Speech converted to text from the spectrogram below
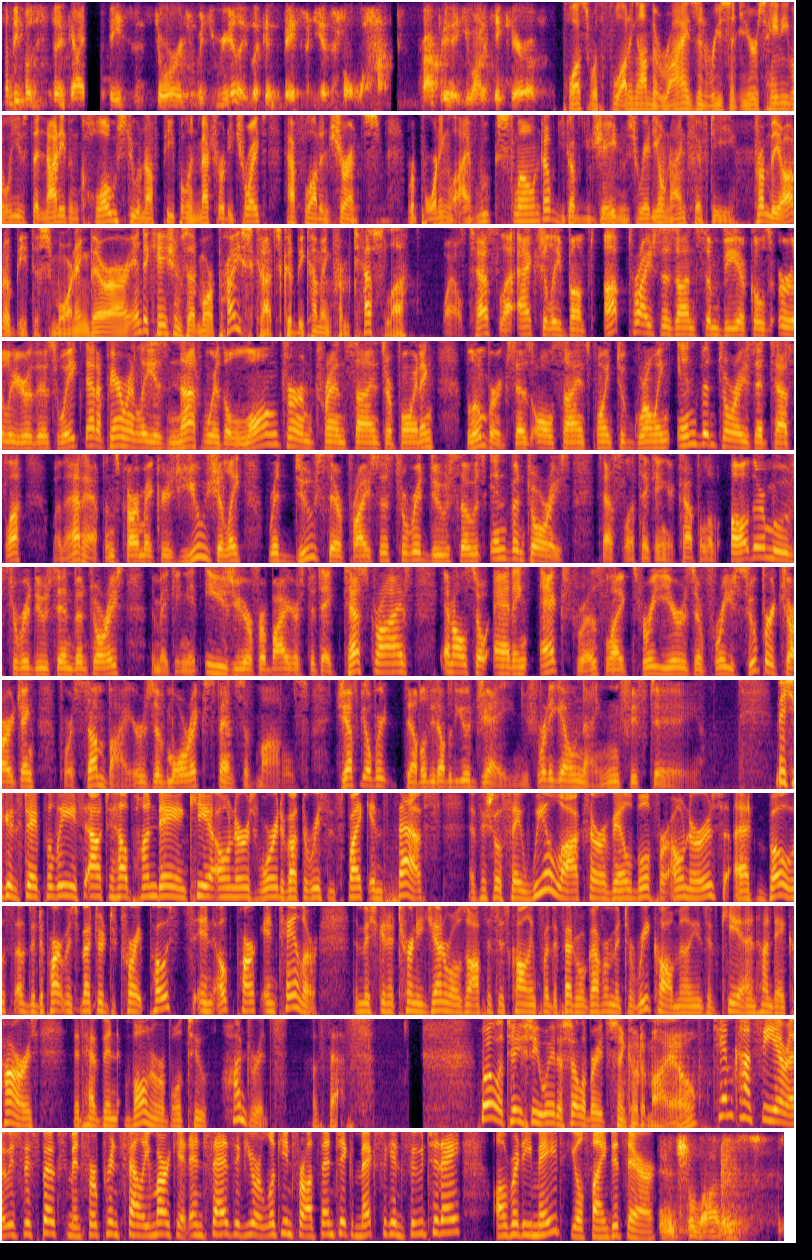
some people just think, oh, "I basement storage," but you really look in the basement. Yeah, there's a lot of property that you want to take care of. Plus, with flooding on the rise in recent years, Haney believes that not even close to enough people in Metro Detroit have flood insurance. Reporting live, Luke Sloan, WWJ News Radio 950. From the Auto Beat this morning, there are indications that more price cuts could be coming from Tesla. While Tesla actually bumped up prices on some vehicles earlier this week, that apparently is not where the long-term trend signs are pointing. Bloomberg says all signs point to growing inventories at Tesla. When that happens, car makers usually reduce their prices to reduce those inventories. Tesla taking a couple of other moves to reduce inventories. They're making it easier for buyers to take test drives and also adding extras like three years of free supercharging for some buyers of more expensive models. Jeff Gilbert, WWJ, News Radio 950. Michigan State Police out to help Hyundai and Kia owners worried about the recent spike in thefts. Officials say wheel locks are available for owners at both of the department's Metro Detroit posts in Oak Park and Taylor. The Michigan Attorney General's office is calling for the federal government to recall millions of Kia and Hyundai cars that have been vulnerable to hundreds of thefts. Well, a tasty way to celebrate Cinco de Mayo. Tim Casiero is the spokesman for Prince Valley Market and says if you're looking for authentic Mexican food today, already made, you'll find it there. Enchiladas,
